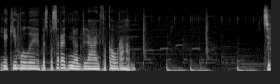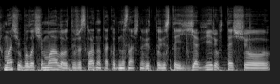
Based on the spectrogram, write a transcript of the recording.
які були безпосередньо для НФК Ураган. Цих матчів було чимало, дуже складно так однозначно відповісти. Я вірю в те, що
